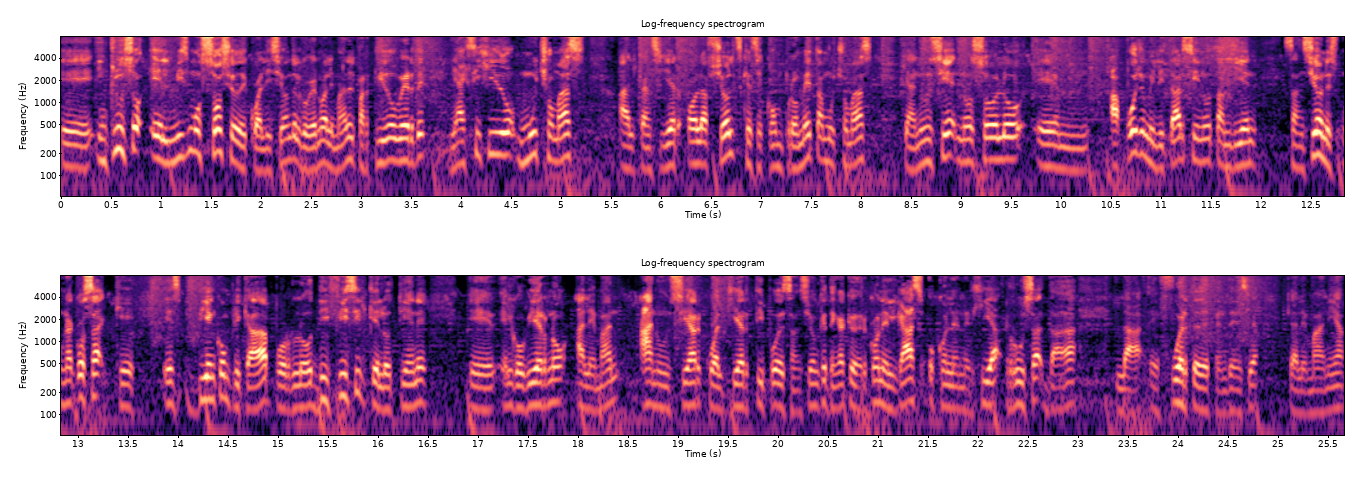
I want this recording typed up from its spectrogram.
eh, incluso el mismo socio de coalición del gobierno alemán, el Partido Verde, le ha exigido mucho más al canciller Olaf Scholz que se comprometa mucho más, que anuncie no solo em, apoyo militar, sino también sanciones, una cosa que es bien complicada por lo difícil que lo tiene eh, el gobierno alemán anunciar cualquier tipo de sanción que tenga que ver con el gas o con la energía rusa, dada la eh, fuerte dependencia que Alemania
